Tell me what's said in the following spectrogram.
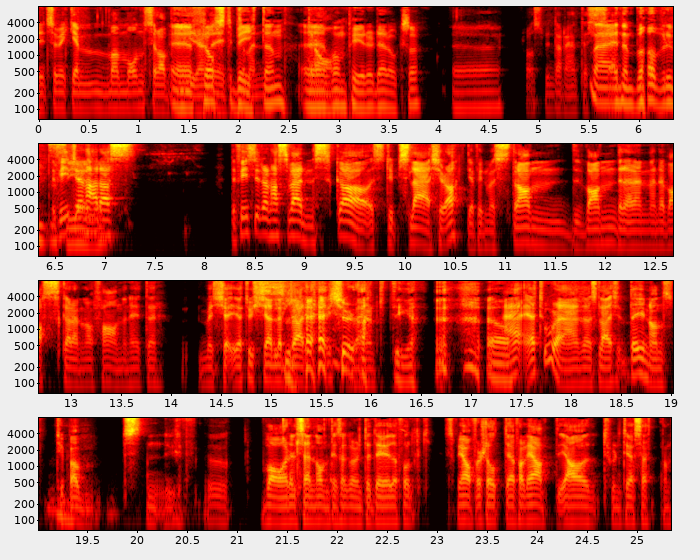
är inte så mycket ma- monster av Eh, Frostbiten, eh, vampyrer där också. Eh, Frostbiten har jag inte nej, sett. den behöver du inte Det se. finns den här... Det finns ju den här svenska, typ slasheraktiga filmen, Strandvandraren eller Vaskaren, vad fan den heter. Men jag tror Kjelle Bergqvist. Slasher-aktiga. ja. Nej, jag tror det är en slasher. Det är ju någon typ av varelse någonting som går runt och dödar folk. Som jag har förstått i alla fall. Jag, jag tror inte jag har sett den.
